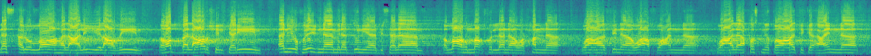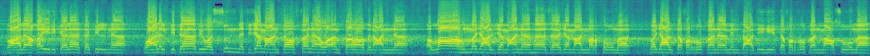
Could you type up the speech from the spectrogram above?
نسأل الله العلي العظيم رب العرش الكريم أن يخرجنا من الدنيا بسلام. اللهم اغفر لنا وارحمنا وعافنا واعف عنا وعلى حسن طاعتك أعنا وعلى غيرك لا تكلنا وعلى الكتاب والسنة جمعا توفنا وأنت راض عنا. اللهم اجعل جمعنا هذا جمعا مرحوما واجعل تفرقنا من بعده تفرقا معصوما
